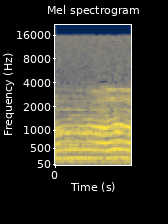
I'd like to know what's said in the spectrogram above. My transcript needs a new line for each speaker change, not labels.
Oh.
